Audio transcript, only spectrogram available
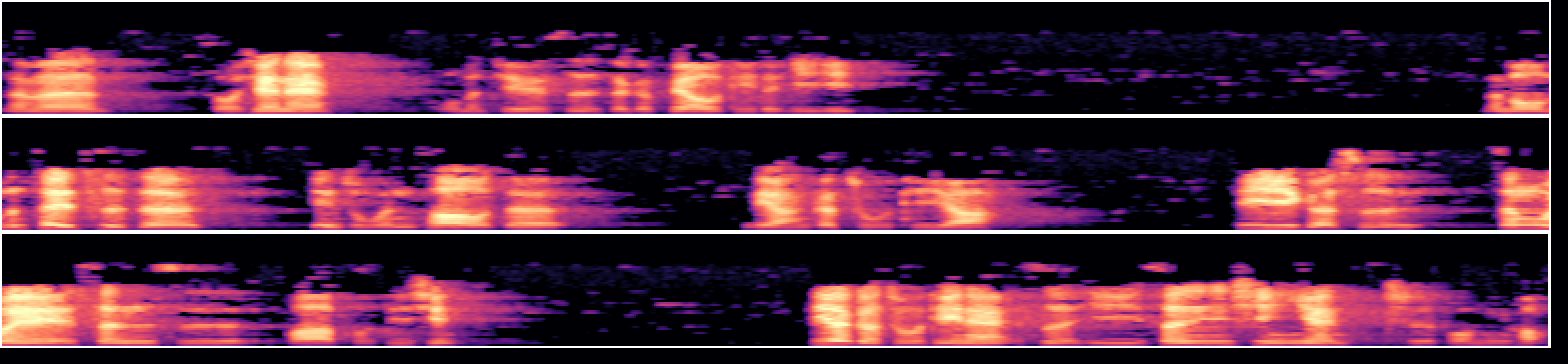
那么，首先呢，我们解释这个标题的意义。那么，我们这次的印主文操的两个主题啊，第一个是真为生死发菩提心。第二个主题呢，是以身信愿持佛名号。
